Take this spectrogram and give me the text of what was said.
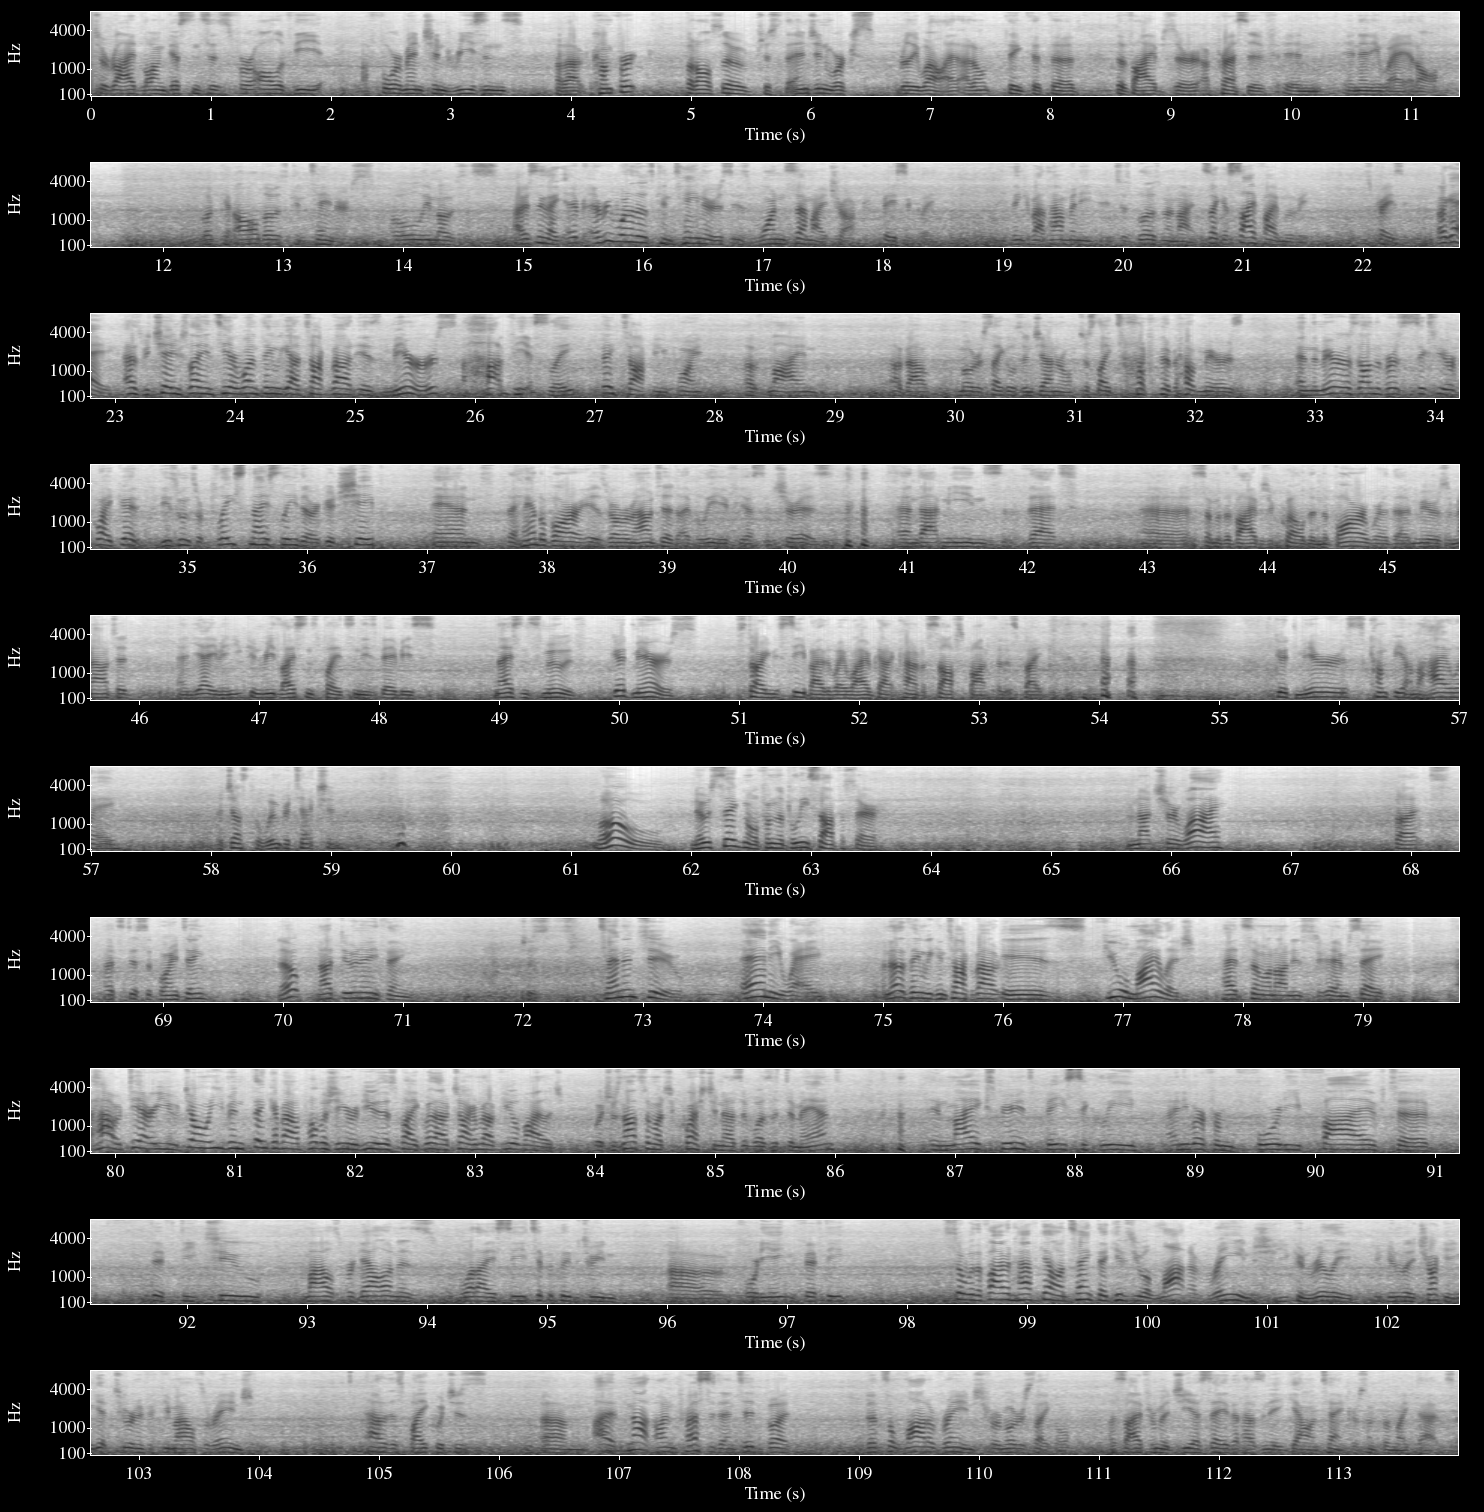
to ride long distances for all of the aforementioned reasons about comfort, but also just the engine works really well. I, I don't think that the, the vibes are oppressive in, in any way at all. Look at all those containers. Holy Moses. I was thinking like every, every one of those containers is one semi-truck, basically. You think about how many, it just blows my mind. It's like a sci-fi movie. Crazy. Okay, as we change lanes here, one thing we got to talk about is mirrors, obviously. Big talking point of mine about motorcycles in general, just like talking about mirrors. And the mirrors on the Versys 650 are quite good. These ones are placed nicely, they're a good shape, and the handlebar is rubber mounted, I believe. Yes, it sure is. and that means that uh, some of the vibes are quelled in the bar where the mirrors are mounted. And yeah, I mean, you can read license plates in these babies Nice and smooth. Good mirrors. Starting to see, by the way, why I've got kind of a soft spot for this bike. Good mirrors, comfy on the highway, adjustable wind protection. Whoa, no signal from the police officer. I'm not sure why, but that's disappointing. Nope, not doing anything. Just 10 and 2. Anyway, another thing we can talk about is fuel mileage. Had someone on Instagram say, how dare you, don't even think about publishing a review of this bike without talking about fuel mileage, which was not so much a question as it was a demand. In my experience, basically anywhere from 45 to 52 miles per gallon is what I see typically between uh, 48 and 50 so with a five and a half gallon tank that gives you a lot of range. You can really you can really truck it. You can get 250 miles of range out of this bike which is um, not unprecedented but that's a lot of range for a motorcycle aside from a GSA that has an eight gallon tank or something like that. So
